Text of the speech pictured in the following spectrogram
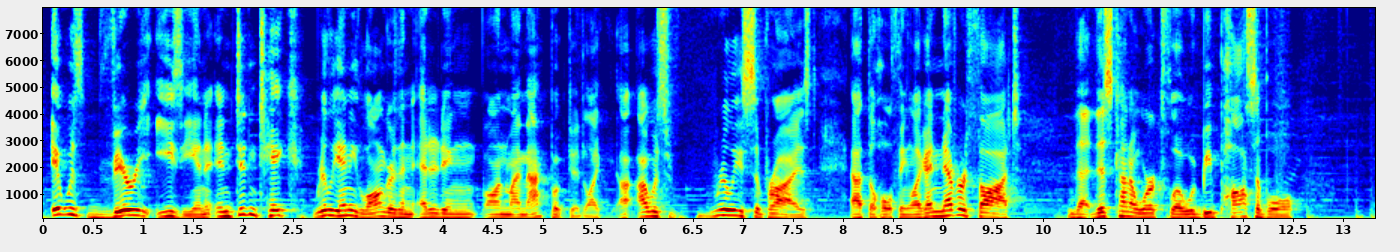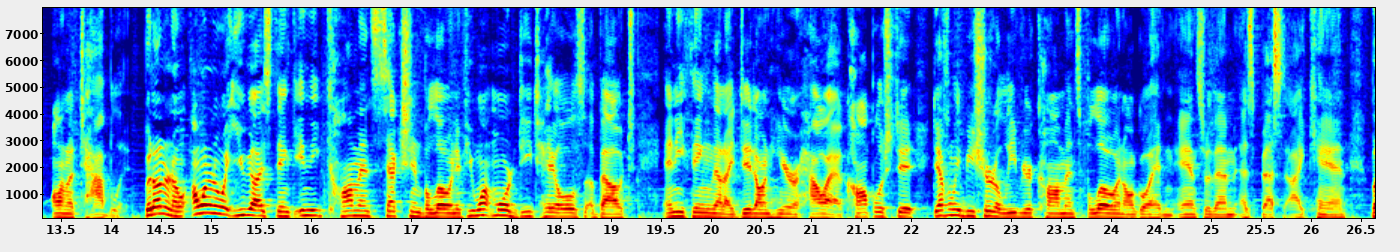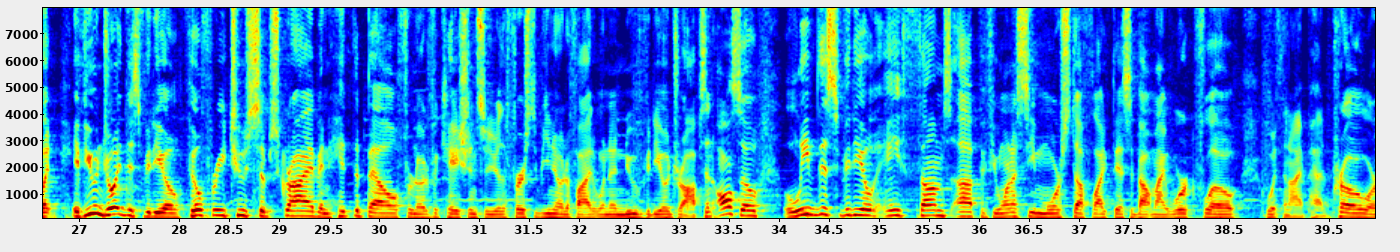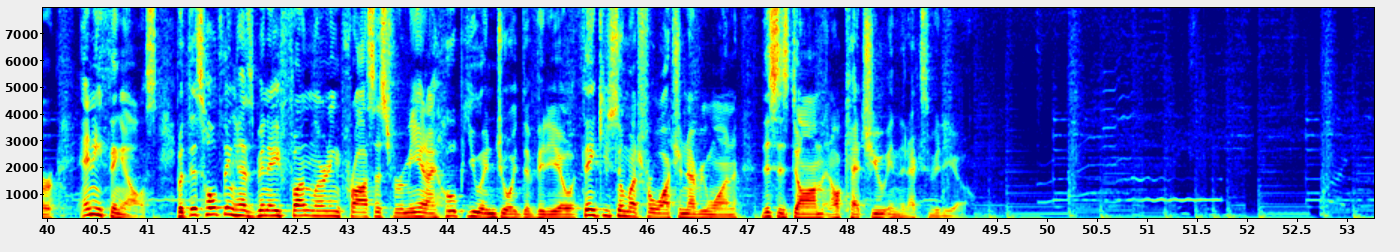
it was very easy and it, didn't take really any longer than editing on my MacBook did. Like, I, I was really surprised at the whole thing. Like, I never thought that this kind of workflow would be possible on a tablet. But I don't know, I wanna know what you guys think in the comments section below. And if you want more details about anything that I did on here, how I accomplished it, definitely be sure to leave your comments below and I'll go ahead and answer them as best I can. But if you enjoyed this video, feel free to subscribe and hit the bell for notifications so you're the first to be notified when a new video drops. And also, leave this video a thumbs up if you wanna see more stuff like this about my workflow with an iPad Pro or anything else. But this whole thing has been a fun learning process for me and I you enjoyed the video. Thank you so much for watching everyone. This is Dom and I'll catch you in the next video.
